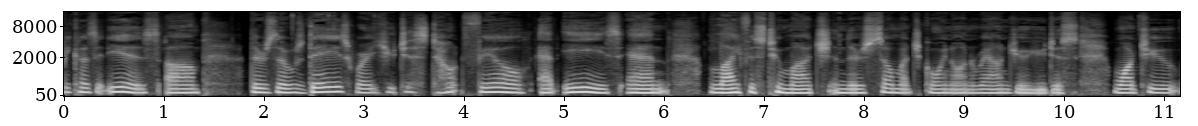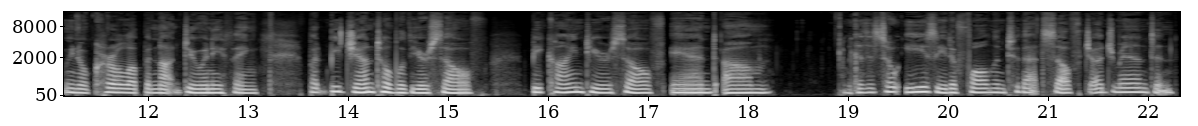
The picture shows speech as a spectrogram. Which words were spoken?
because it is. Um, there's those days where you just don't feel at ease and life is too much and there's so much going on around you. You just want to, you know, curl up and not do anything. But be gentle with yourself, be kind to yourself, and um, because it's so easy to fall into that self judgment and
